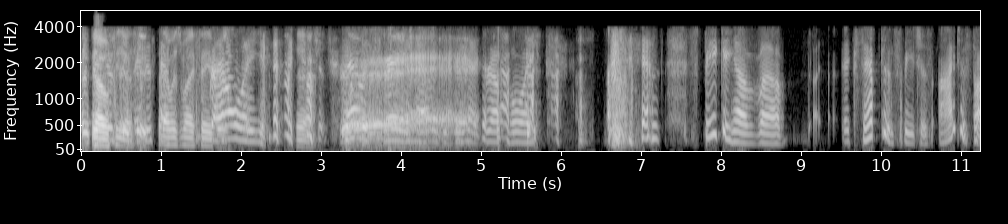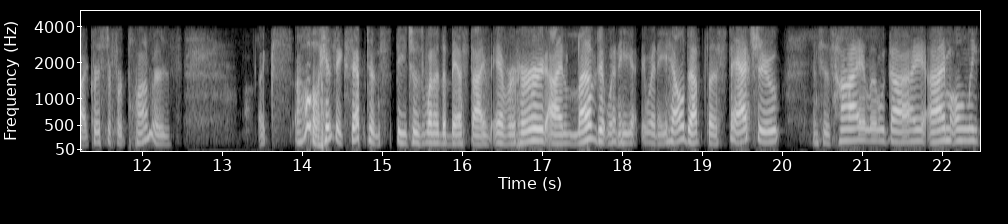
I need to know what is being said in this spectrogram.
No, just- yes, just that was my favorite. growling. Yeah. Just That was great. That was a great gruff voice. and speaking of uh acceptance speeches, I just thought Christopher Plummer's oh his acceptance speech was one of the best I've ever heard. I loved it when he when he held up the statue and says, "Hi, little guy. I'm only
